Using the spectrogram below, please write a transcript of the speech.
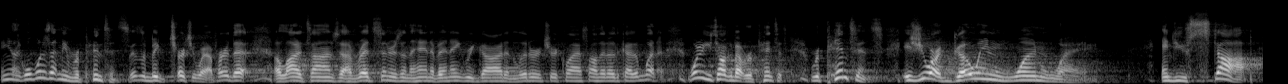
And you're like, well, what does that mean, repentance? It's a big churchy word. I've heard that a lot of times. I've read Sinners in the Hand of an Angry God in literature class, all that other kind of. What, what are you talking about, repentance? Repentance is you are going one way and you stop,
